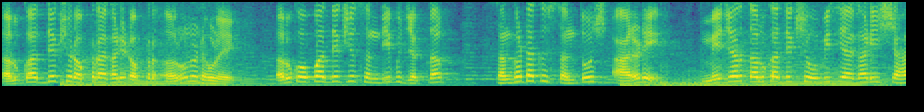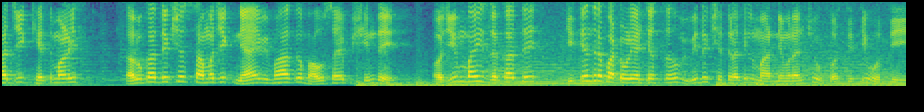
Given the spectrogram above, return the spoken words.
तालुकाध्यक्ष डॉक्टर आघाडी डॉक्टर अरुण ढवळे तालुका उपाध्यक्ष संदीप जगताप संघटक संतोष आरडे मेजर तालुकाध्यक्ष ओबीसी आघाडी शहाजी खेतमाळीस तालुकाध्यक्ष सामाजिक न्याय विभाग भाऊसाहेब शिंदे अजिमभाई जकाते जितेंद्र पाटोळे यांच्यासह विविध क्षेत्रातील मान्यवरांची उपस्थिती होती.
